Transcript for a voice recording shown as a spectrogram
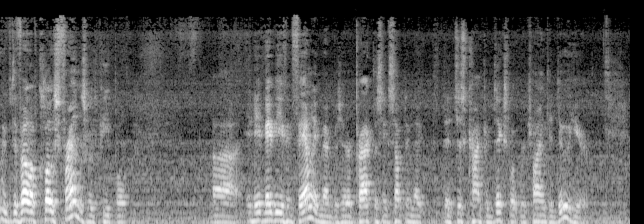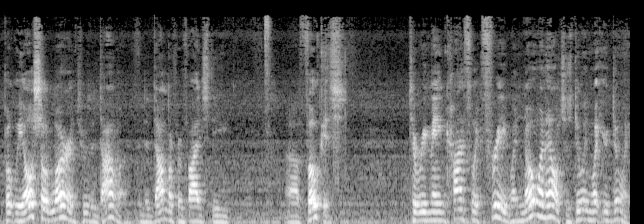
we've developed close friends with people, uh, and it maybe even family members that are practicing something that, that just contradicts what we're trying to do here. But we also learn through the Dhamma, and the Dhamma provides the uh, focus to remain conflict free when no one else is doing what you're doing.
